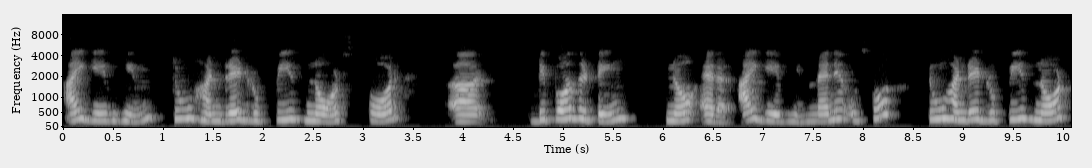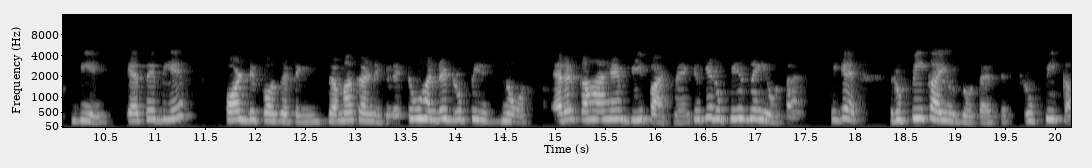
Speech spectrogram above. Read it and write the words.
I gave him two hundred rupees note for depositing no error I gave him मैंने उसको टू हंड्रेड रुपीज़ नोट दिए. कैसे दिए? फॉर डिपॉजिटिंग जमा करने के लिए. Two hundred rupees note error कहाँ है? बी पार्ट में क्योंकि रुपीज़ नहीं होता है. ठीक है? रुपी का यूज़ होता है सिर्फ़. रुपी का.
